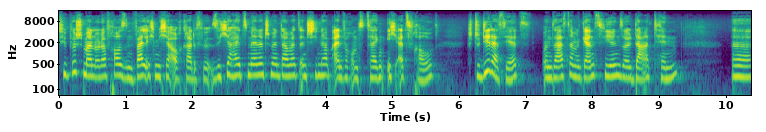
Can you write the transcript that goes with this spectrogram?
typisch Mann oder Frau sind, weil ich mich ja auch gerade für Sicherheitsmanagement damals entschieden habe, einfach um zu zeigen, ich als Frau studiere das jetzt und saß da mit ganz vielen Soldaten äh,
